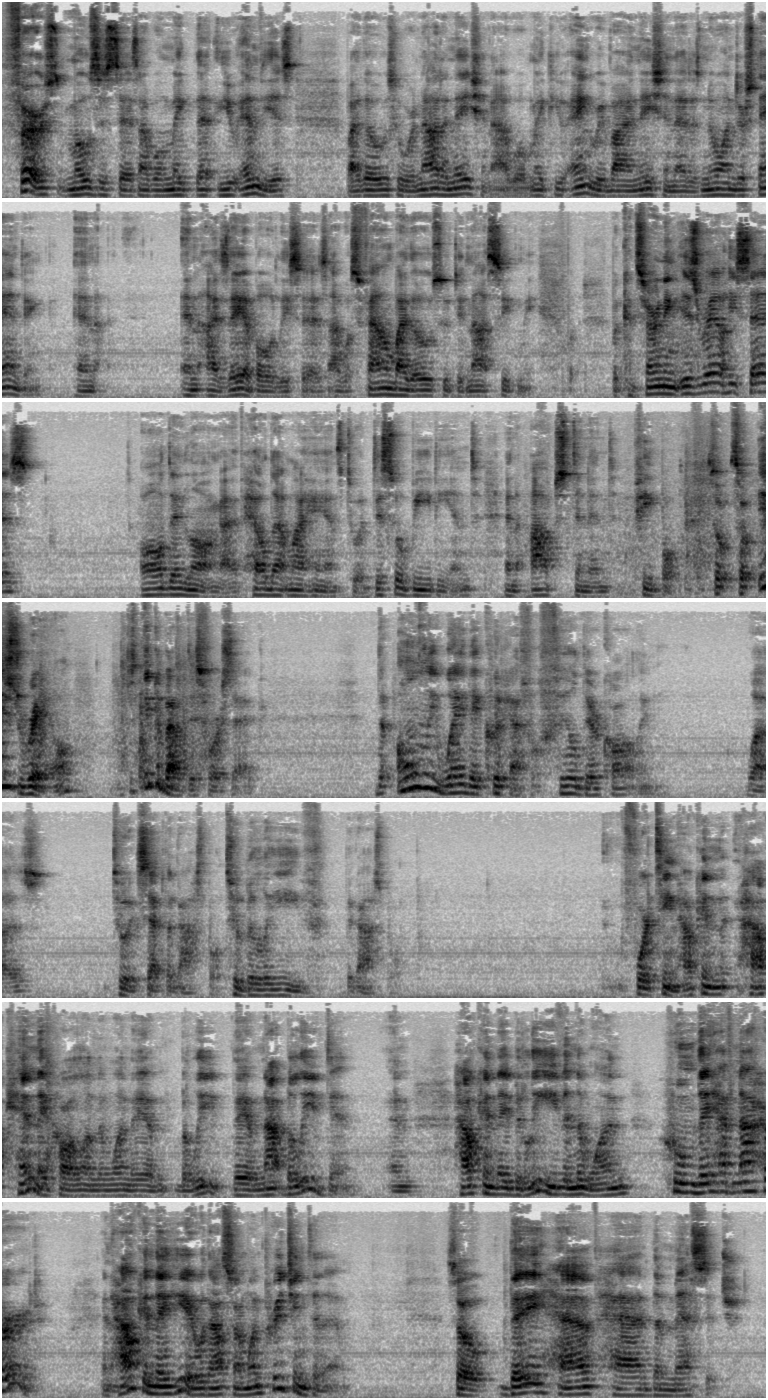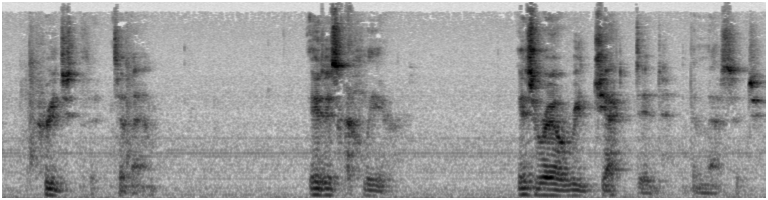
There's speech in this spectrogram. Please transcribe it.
First, Moses says, I will make that you envious by those who are not a nation. I will make you angry by a nation that has no understanding. And and Isaiah boldly says, I was found by those who did not seek me. But, but concerning Israel, he says, all day long I have held out my hands to a disobedient and obstinate people. So, so Israel, just think about this for a sec. The only way they could have fulfilled their calling was to accept the gospel, to believe the gospel. 14 how can how can they call on the one they have believed they have not believed in? And how can they believe in the one whom they have not heard? And how can they hear without someone preaching to them? So they have had the message preached to them it is clear israel rejected the message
